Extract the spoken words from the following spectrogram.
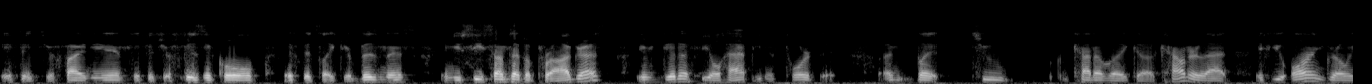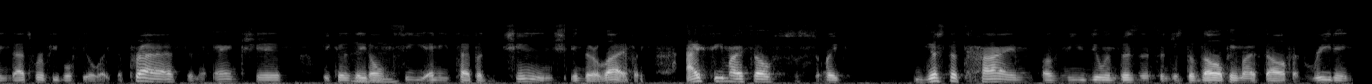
if it's your finance, if it's your physical, if it's like your business, and you see some type of progress, you're gonna feel happiness towards it. And but to kind of like uh, counter that, if you aren't growing, that's where people feel like depressed and anxious because they don't Mhm. see any type of change in their life. Like I see myself like just the time of me doing business and just developing myself and reading,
